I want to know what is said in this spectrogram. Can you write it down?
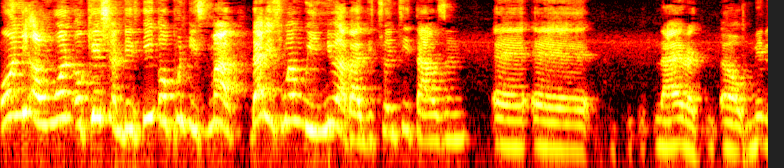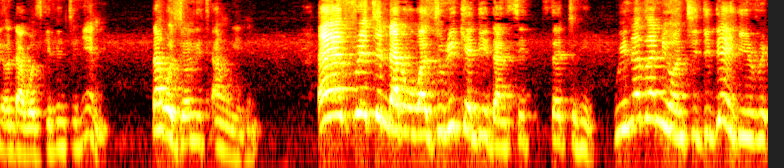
Only on one occasion did he open his mouth. That is when we knew about the 20,000 uh, uh, naira uh, million that was given to him. That was the only time we knew. Everything that Uwazuruike did and said, to him, we never knew until the day he re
